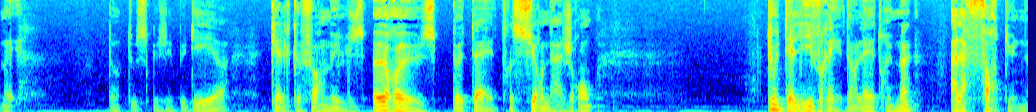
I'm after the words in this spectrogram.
Mais dans tout ce que j'ai pu dire, quelques formules heureuses peut-être surnageront. Tout est livré dans l'être humain à la fortune.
